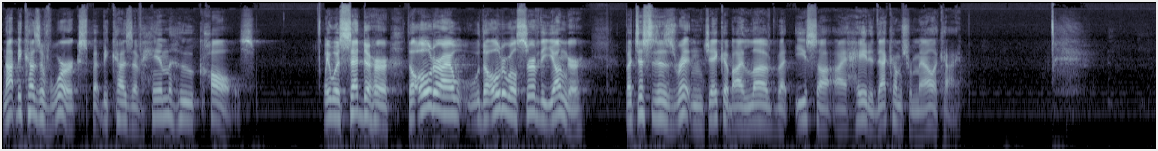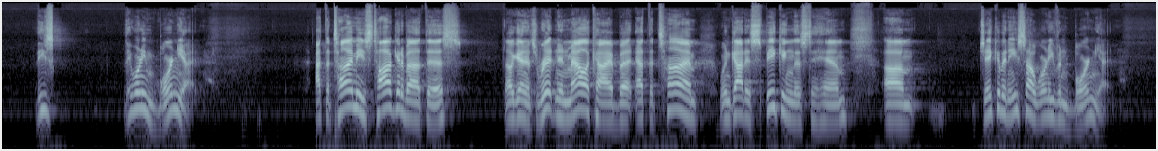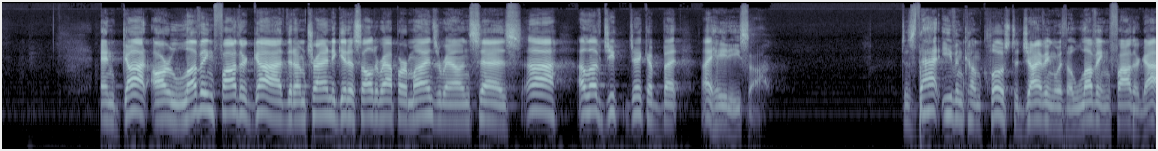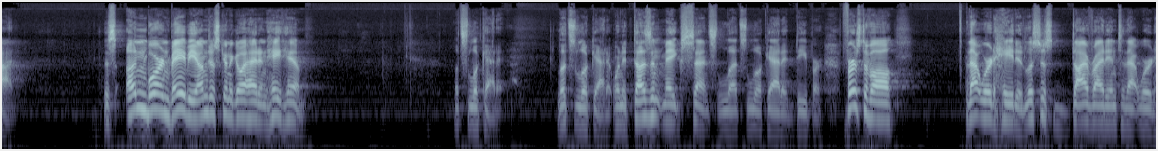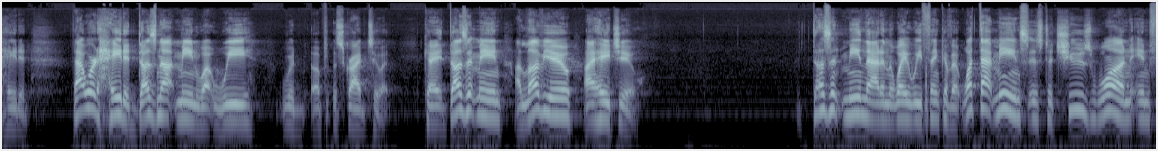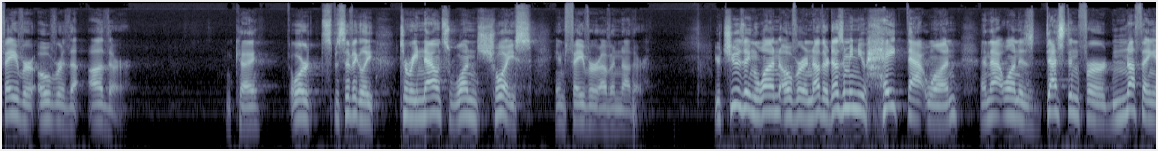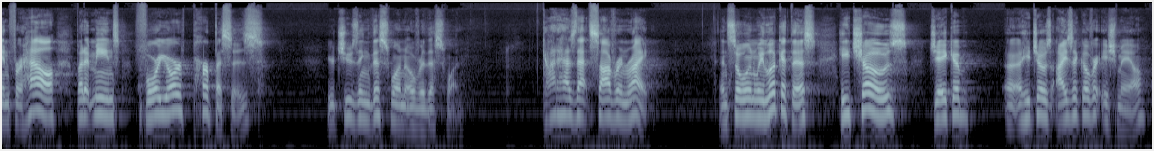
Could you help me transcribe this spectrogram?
not because of works, but because of him who calls. It was said to her, The older, I, the older will serve the younger, but just as it is written, Jacob I loved, but Esau I hated. That comes from Malachi. These, they weren't even born yet. At the time he's talking about this, now again, it's written in Malachi, but at the time when God is speaking this to him, um, Jacob and Esau weren't even born yet. And God, our loving Father God, that I'm trying to get us all to wrap our minds around, says, Ah, I love G- Jacob, but I hate Esau. Does that even come close to jiving with a loving Father God? This unborn baby, I'm just going to go ahead and hate him. Let's look at it. Let's look at it. When it doesn't make sense, let's look at it deeper. First of all, that word hated, let's just dive right into that word hated. That word hated does not mean what we would ascribe to it. Okay? It doesn't mean I love you, I hate you. It doesn't mean that in the way we think of it. What that means is to choose one in favor over the other. Okay? Or specifically, to renounce one choice in favor of another. You're choosing one over another. Doesn't mean you hate that one and that one is destined for nothing and for hell, but it means for your purposes, you're choosing this one over this one. God has that sovereign right. And so when we look at this, he chose Jacob, uh, he chose Isaac over Ishmael,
